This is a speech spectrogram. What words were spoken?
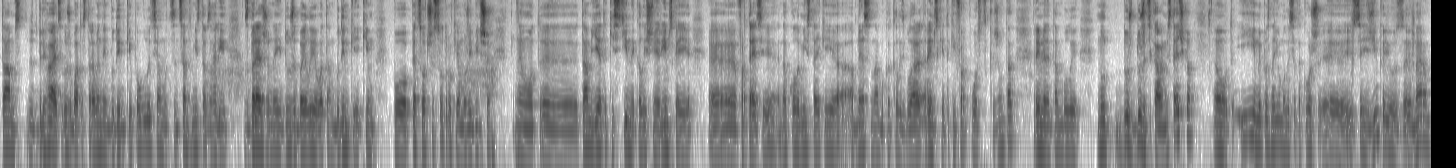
Там зберігається дуже багато старовинних будинків по вулицям. Центр міста взагалі збережений дуже дбайливо. Там будинки, яким по 500-600 років, а може і більше. От, е, там є такі стіни колишньої римської е, фортеці навколо міста, які обнесена, бо колись була римський такий форпост, скажімо так. Римляни там були. Ну, дуже, дуже цікаве містечко. От, і ми познайомилися також е, з цією жінкою, з мером,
